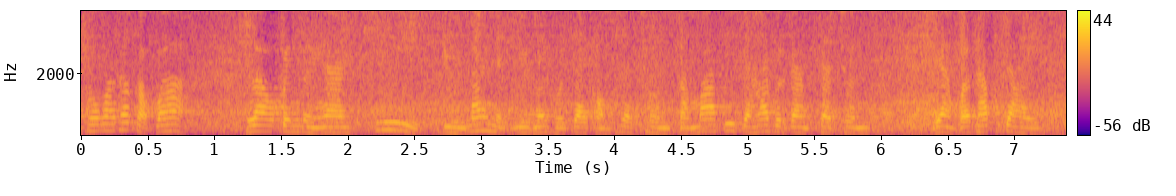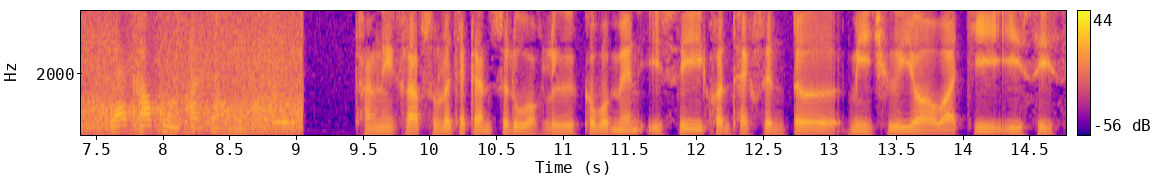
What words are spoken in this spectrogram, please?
เพราะว่าเท่ากับว่าเราเป็นหน่วยงานที่อยู่นั่งเนี่ยอยู่ในหัวใจของประชาชน สามารถที่จะให้บริการประชาชนอย่างประทับใจ และเขาพึงพอใจ ทางนี้ครับศูนย์ราชการสะดวกหรือ Government Easy Contact Center มีชื่อย่อว่า GECC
